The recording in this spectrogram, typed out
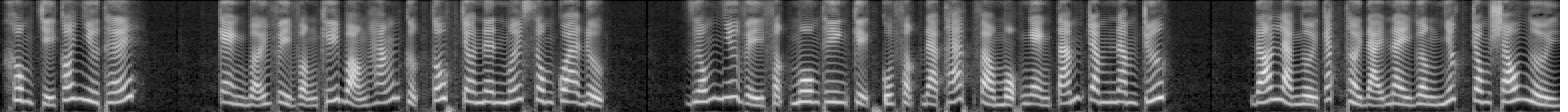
Không chỉ có như thế, càng bởi vì vận khí bọn hắn cực tốt cho nên mới xông qua được. Giống như vị Phật môn thiên kiệt của Phật Đà Tháp vào 1800 năm trước. Đó là người cách thời đại này gần nhất trong 6 người.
